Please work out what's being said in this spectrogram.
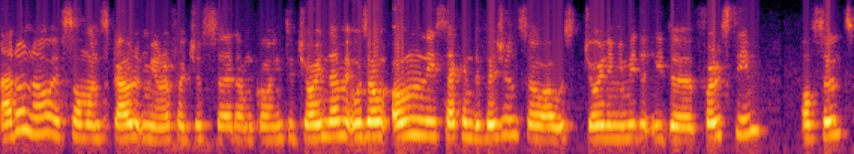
I don't know if someone scouted me or if I just said I'm going to join them. It was o- only second division, so I was joining immediately the first team of Zulte.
